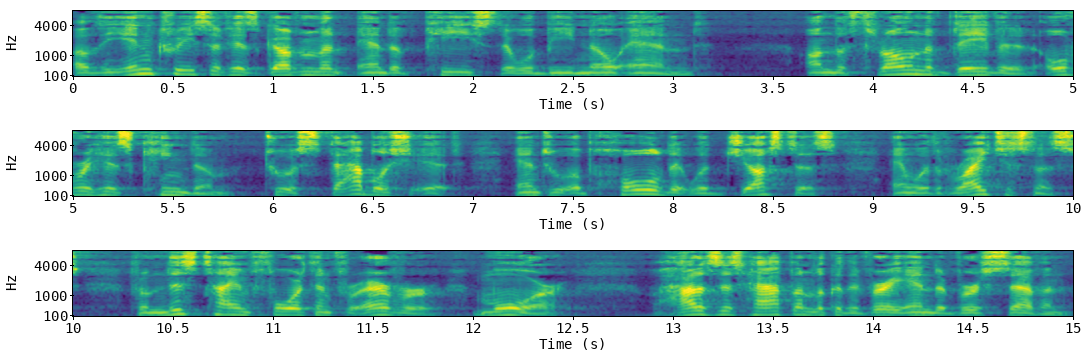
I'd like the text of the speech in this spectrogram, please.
Of the increase of his government and of peace there will be no end. On the throne of David and over his kingdom, to establish it and to uphold it with justice and with righteousness from this time forth and forever more. How does this happen? Look at the very end of verse 7.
